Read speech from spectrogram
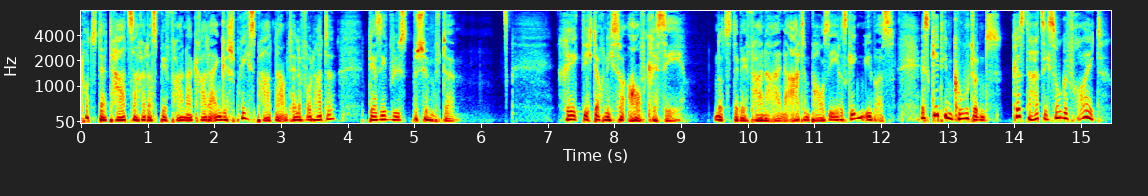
Trotz der Tatsache, dass Befana gerade einen Gesprächspartner am Telefon hatte, der sie wüst beschimpfte. Reg dich doch nicht so auf, Chrissy, nutzte Befana eine Atempause ihres Gegenübers. Es geht ihm gut und Christa hat sich so gefreut.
